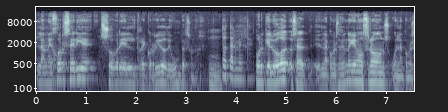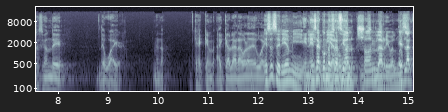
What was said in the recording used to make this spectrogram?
la mejor serie sobre el recorrido de un personaje. Mm. Totalmente. Porque luego, o sea, en la conversación de Game of Thrones o en la conversación de The Wire, ¿verdad? Que hay que, hay que hablar ahora de The Wire. Ese sería mi. en mi- esa mi conversación argumento, son sí, la rival es la fuerte.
